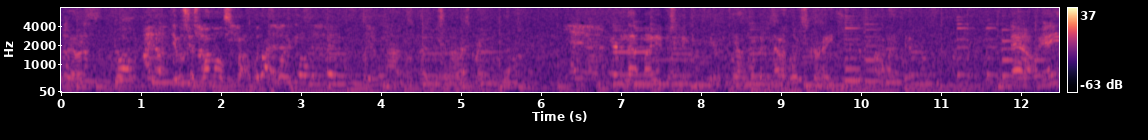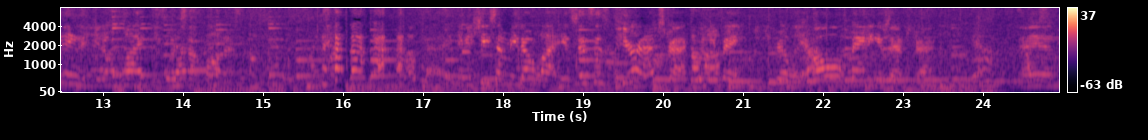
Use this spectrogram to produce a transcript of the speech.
Yeah, yeah? Yeah, it was just one little spot with floating. I don't know, just not as great. And that might have just been compared to the other one, but no, it looks great. I like it. Now, anything that you don't like, you put something on it. Okay. If you see something you don't like, it's this is pure abstract when you Uh-huh. paint. Really, all painting is abstract. And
